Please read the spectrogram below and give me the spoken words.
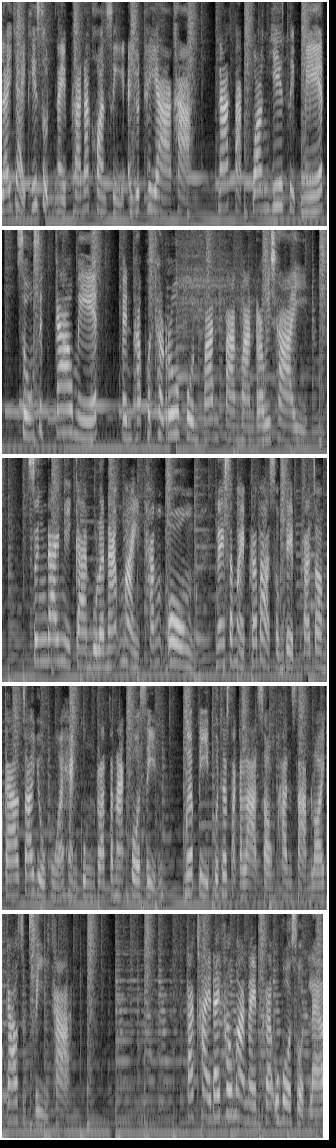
และใหญ่ที่สุดในพระนครศรีอยุธยาค่ะ หน้าตักกว้าง 20 เมตร สูง 19 เมตร เป็นพระพุทธรูปปูนปั้นปางมารรวิชัย ซึ่งได้มีการบูรณะใหม่ทั้งองค์ ในสมัยพระบาทสมเด็จพระจอมเกล้าเจ้าอยู่หัวแห่งกรุงรัตนโกสินทร์เมื่อปีพุทธศักราช 2394 ค่ะ ถ้าใครได้เข้ามาในพระอุโบสถแล้ว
